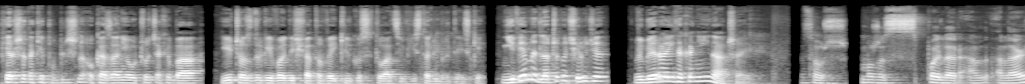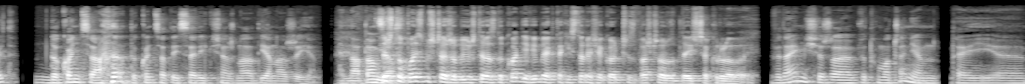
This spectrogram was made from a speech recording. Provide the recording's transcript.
Pierwsze takie publiczne okazanie uczucia chyba licząc z II wojny światowej kilku sytuacji w historii brytyjskiej. Nie wiemy, dlaczego ci ludzie wybierali tak, a nie inaczej. Cóż, może spoiler alert. Do końca, do końca tej serii księżna Diana żyje. Natomiast... Zresztą powiedzmy szczerze, bo już teraz dokładnie wiemy, jak ta historia się kończy, zwłaszcza od odejścia królowej. Wydaje mi się, że wytłumaczeniem tej e,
